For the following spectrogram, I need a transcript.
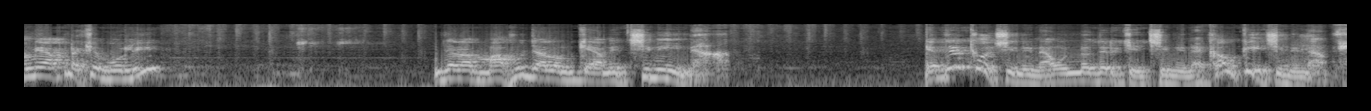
আমি আপনাকে বলি, যারা মাহফুজ আলমকে আমি চিনি না, এদেরকেও চিনি না অন্যদেরকে চিনি না, কাউকেই চিনি না আমি।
